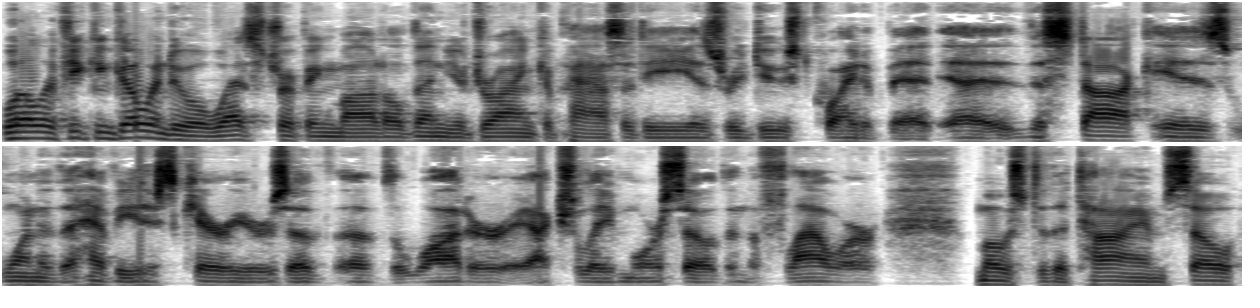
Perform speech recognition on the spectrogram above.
Well, if you can go into a wet stripping model, then your drying capacity is reduced quite a bit. Uh, the stalk is one of the heaviest carriers of, of the water, actually more so than the flower most of the time. So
